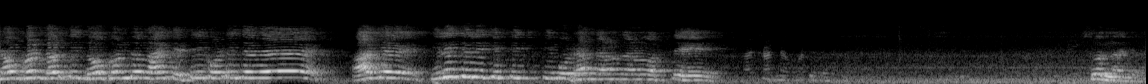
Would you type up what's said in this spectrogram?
નૌખંડ ધરતી જો ભાઈ તેત્રી કોટી દેવે. આજે તિલી તિલી ચીપટી ચીપટી બોઠા જાણો જાણો વખતે. હે સુન ના જાય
